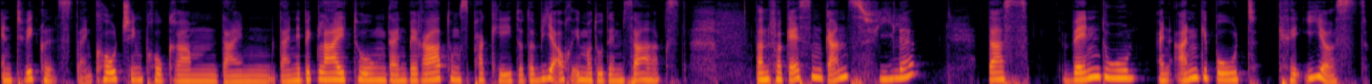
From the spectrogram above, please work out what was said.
entwickelst, dein Coaching-Programm, dein, deine Begleitung, dein Beratungspaket oder wie auch immer du dem sagst, dann vergessen ganz viele, dass wenn du ein Angebot kreierst,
